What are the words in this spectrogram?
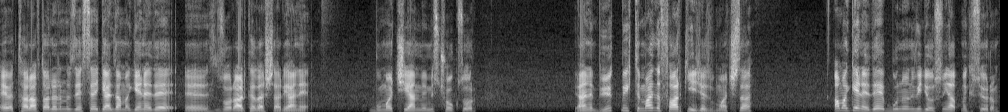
Evet taraftarlarımız desteğe geldi ama gene de e, zor arkadaşlar. Yani bu maçı yenmemiz çok zor. Yani büyük bir ihtimalle fark yiyeceğiz bu maçta. Ama gene de bunun videosunu yapmak istiyorum.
